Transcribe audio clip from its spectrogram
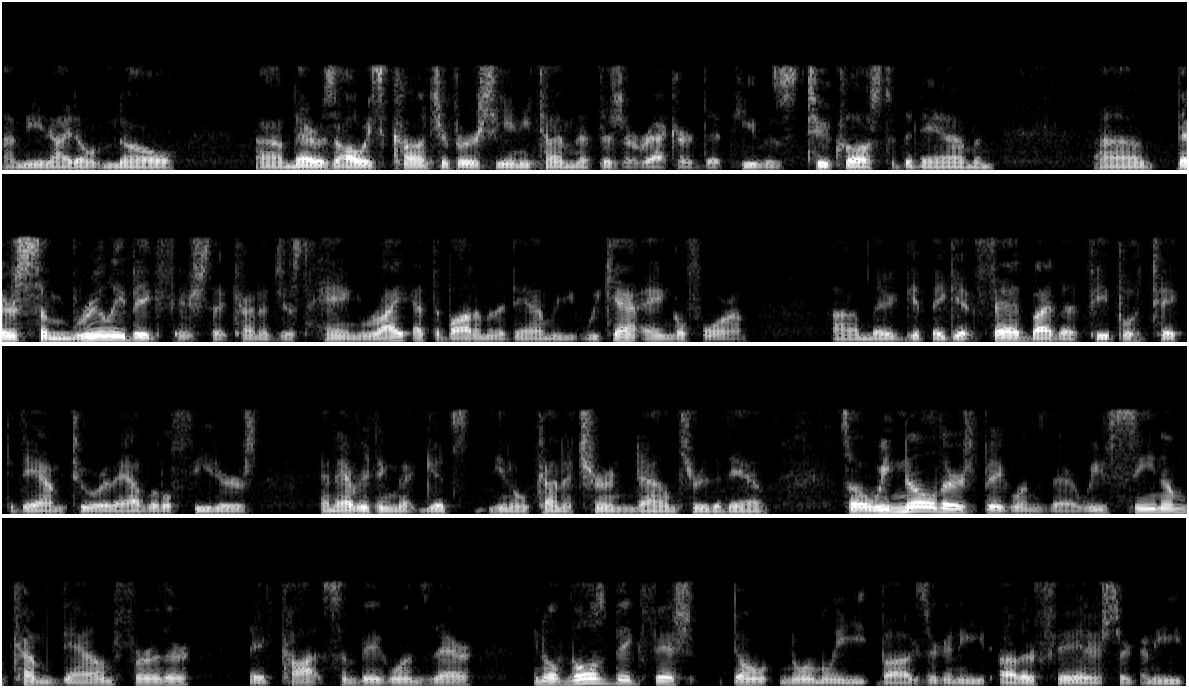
I mean, I don't know. Um, there was always controversy anytime that there's a record that he was too close to the dam, and um, there's some really big fish that kind of just hang right at the bottom of the dam. We we can't angle for them. Um, they get they get fed by the people who take the dam tour. They have little feeders and everything that gets you know kind of churned down through the dam. So we know there's big ones there. We've seen them come down further. They've caught some big ones there. You know those big fish don't normally eat bugs. They're going to eat other fish. They're going to eat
